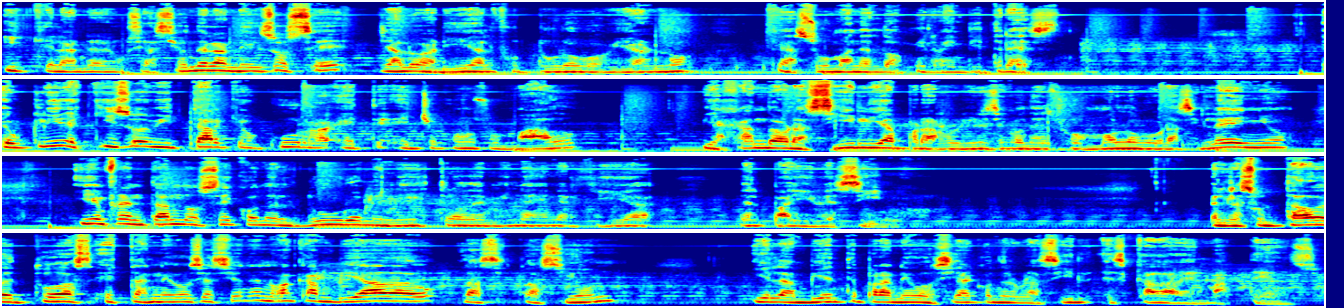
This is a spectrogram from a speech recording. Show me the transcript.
y que la negociación del anexo C ya lo haría el futuro gobierno que asuma en el 2023. Euclides quiso evitar que ocurra este hecho consumado, viajando a Brasilia para reunirse con su homólogo brasileño y enfrentándose con el duro ministro de Minas y Energía del país vecino. El resultado de todas estas negociaciones no ha cambiado la situación y el ambiente para negociar con el Brasil es cada vez más tenso.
